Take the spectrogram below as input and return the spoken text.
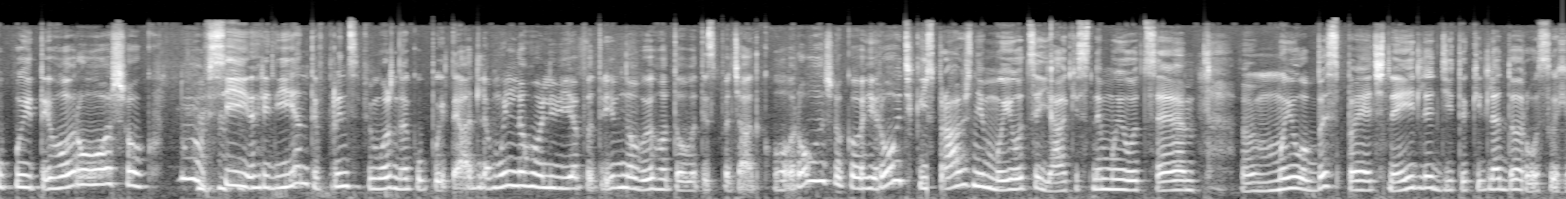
купити горошок. Ну, всі інгредієнти, в принципі, можна купити. А для мильного олів'є потрібно виготовити спочатку горошок, огірочки. Справжнє мило це якісне мило, це е, мило безпечне і для діток, і для дорослих.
